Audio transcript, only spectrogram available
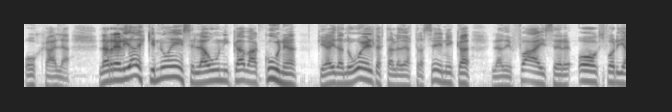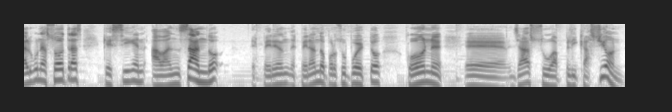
Ojalá. La realidad es que no es la única vacuna que hay dando vuelta, está la de AstraZeneca, la de Pfizer, Oxford y algunas otras que siguen avanzando, esperando por supuesto con eh, ya su aplicación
